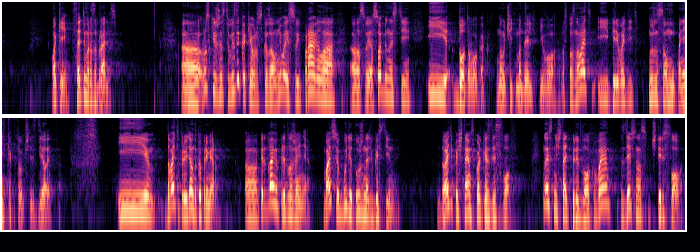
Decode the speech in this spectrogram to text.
Окей, с этим разобрались. Э, Русский жестовый язык, как я уже сказал, у него есть свои правила, э, свои особенности. И до того, как научить модель его распознавать и переводить, нужно самому понять, как это вообще сделать-то. И давайте приведем такой пример. Э, Перед вами предложение. Вася будет ужинать в гостиной. Давайте посчитаем, сколько здесь слов. Ну, если не считать предлог «в», здесь у нас 4 слова.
